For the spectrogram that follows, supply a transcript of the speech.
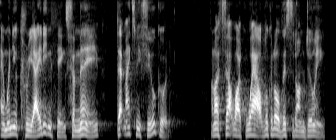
And when you're creating things, for me, that makes me feel good. And I felt like, wow, look at all this that I'm doing.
